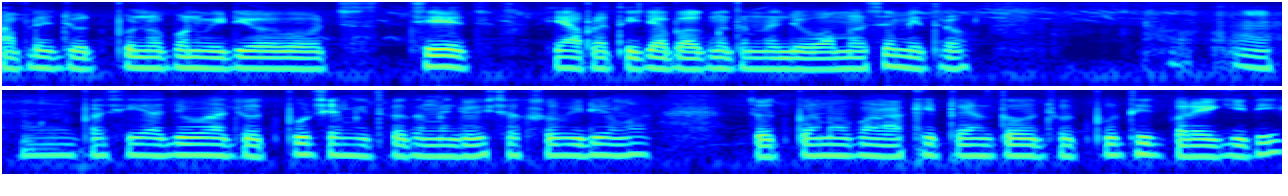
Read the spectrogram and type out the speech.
આપણે જોધપુરનો પણ વીડિયો છે જ, એ આપણા ત્રીજા ભાગમાં તમને જોવા મળશે મિત્રો. પછી આજુ આ જોધપુર છે મિત્રો, તમે જોઈ શકશો વિડીયોમાં. જોધપુરમાં પણ આખી ટ્રેન તો જોધપુરથી જ ભરાઈ ગઈ હતી.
